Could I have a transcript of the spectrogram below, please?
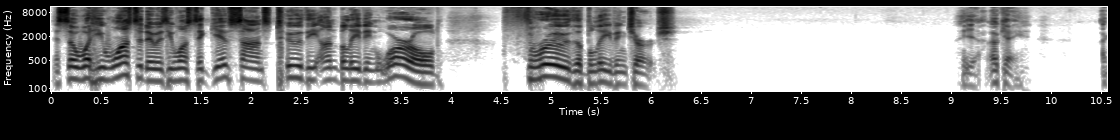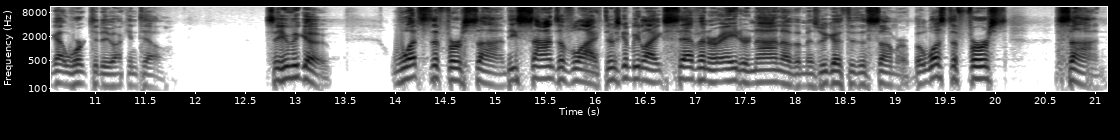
And so what He wants to do is He wants to give signs to the unbelieving world through the believing church. Yeah, okay. I got work to do, I can tell. So here we go. What's the first sign? These signs of life. There's going to be like seven or eight or nine of them as we go through the summer. But what's the first sign?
